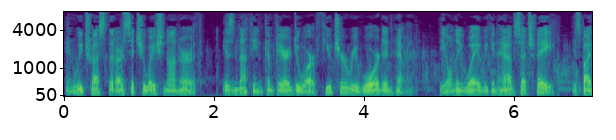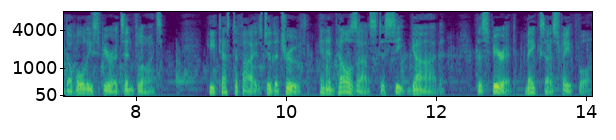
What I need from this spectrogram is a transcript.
and we trust that our situation on earth is nothing compared to our future reward in heaven. The only way we can have such faith is by the Holy Spirit's influence. He testifies to the truth and impels us to seek God. The Spirit makes us faithful.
